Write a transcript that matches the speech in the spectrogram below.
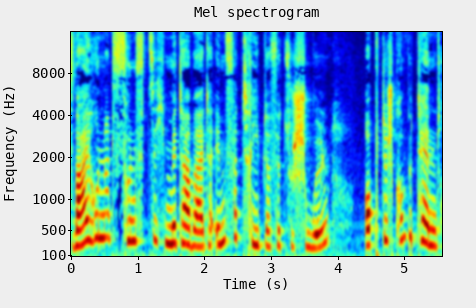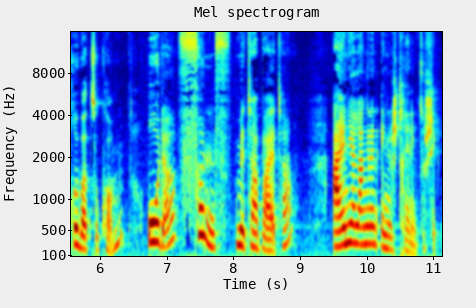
250 Mitarbeiter im Vertrieb dafür zu schulen, optisch kompetent rüberzukommen, oder fünf Mitarbeiter ein Jahr lang in ein Englischtraining zu schicken.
